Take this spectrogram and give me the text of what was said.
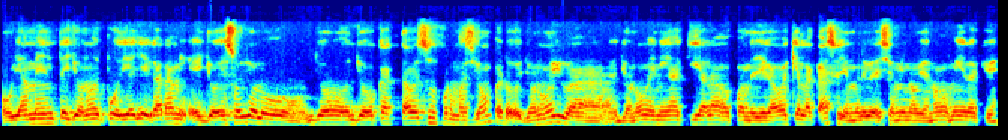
obviamente yo no podía llegar a mi, eh, yo eso yo lo, yo, yo captaba esa información, pero yo no iba, yo no venía aquí a la, cuando llegaba aquí a la casa, yo no le iba a decir a mi novia, no, mira, que,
